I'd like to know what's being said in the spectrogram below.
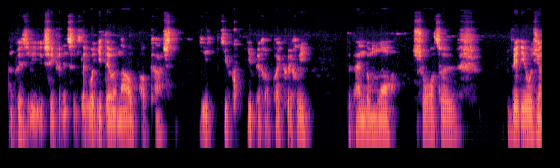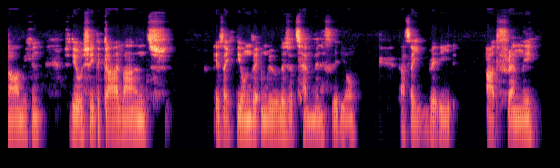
and because you see, for instance, like what you're doing now, podcast, you you you pick up quite quickly, depend on what sort of videos you are making. So they always say the guidelines is like the unwritten rule is a ten minute video. That's like really ad friendly,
